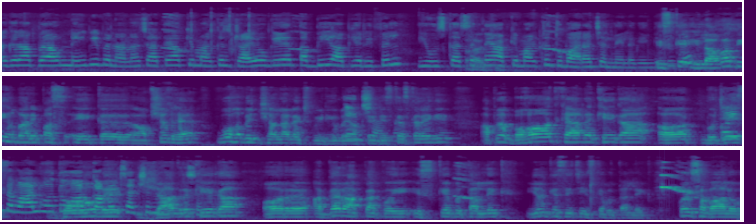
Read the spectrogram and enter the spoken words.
अगर आप ब्राउन नहीं भी बनाना चाहते आपके मार्कर्स ड्राई हो गए हैं तब भी आप ये रिफिल यूज़ कर सकते हैं हाँ आपके मार्कर्स दोबारा चलने लगेंगे इसके अलावा भी हमारे पास एक ऑप्शन है वो हम इंशाल्लाह नेक्स्ट वीडियो में आपसे डिस्कस करेंगे। अपना बहुत ख्याल रखिएगा और मुझे कोई सवाल हो तो आप दुआओं comment में याद रखिएगा और अगर आपका कोई इसके मुतालिक या किसी चीज़ के मुतालिक कोई सवाल हो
